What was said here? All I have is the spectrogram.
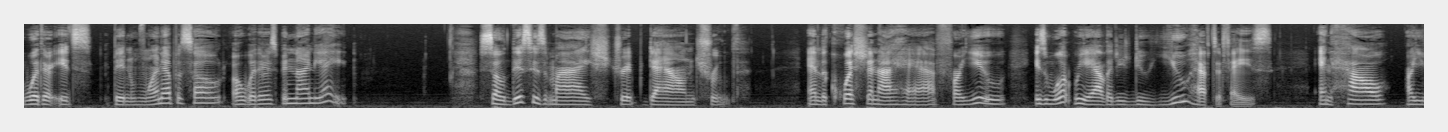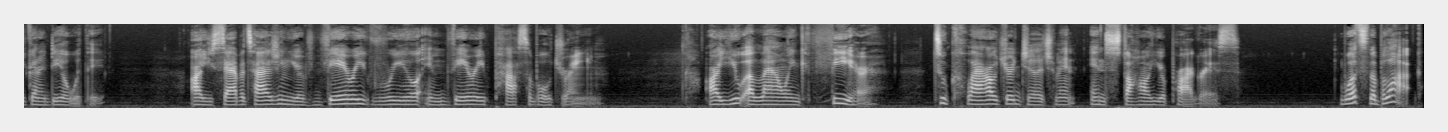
whether it's been one episode or whether it's been 98. So, this is my stripped down truth. And the question I have for you is what reality do you have to face and how are you going to deal with it? Are you sabotaging your very real and very possible dream? Are you allowing fear to cloud your judgment and stall your progress? What's the block?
